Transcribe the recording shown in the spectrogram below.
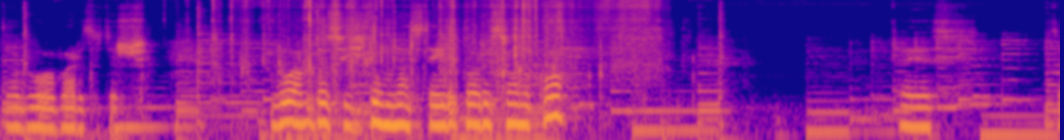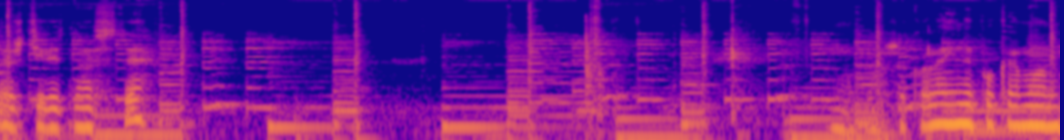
to było bardzo też. Byłam dosyć dumna z tego rysunku. To jest też 19. No, Może kolejny Pokémon.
